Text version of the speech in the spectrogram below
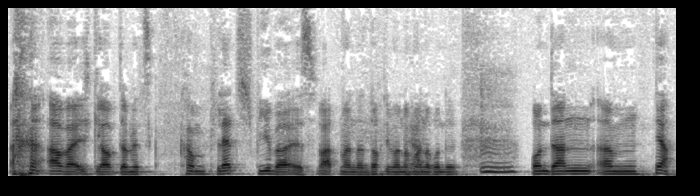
Aber ich glaube, damit es komplett spielbar ist, wartet man dann doch lieber noch ja. mal eine Runde. Mhm. Und dann, ähm, ja,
